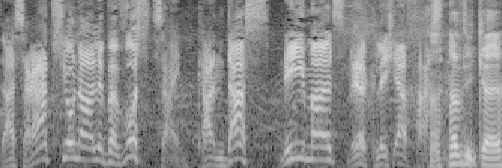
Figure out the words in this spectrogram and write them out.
das rationale Bewusstsein kann das niemals wirklich erfassen. Wie geil.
